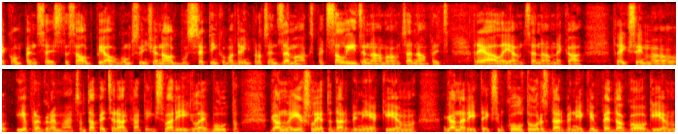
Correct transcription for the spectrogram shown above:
nekompensēs, tas algu pieaugums vienalga būs 7,9% zemāks pēc salīdzināmām cenām, pēc reālajām cenām nekā, teiksim, uh, ieprogrammēts. Un tāpēc ir ārkārtīgi svarīgi, lai būtu gan iekšlietu darbiniekiem, gan arī, teiksim, kultūras darbiniekiem, pedagogiem,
